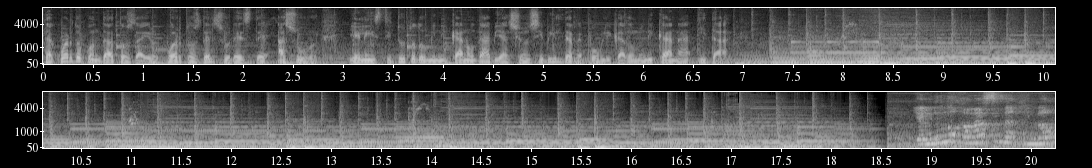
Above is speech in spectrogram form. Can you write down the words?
de acuerdo con datos de aeropuertos del sureste Azur y el Instituto Dominicano de Aviación Civil de República Dominicana, IDAC. Imaginó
